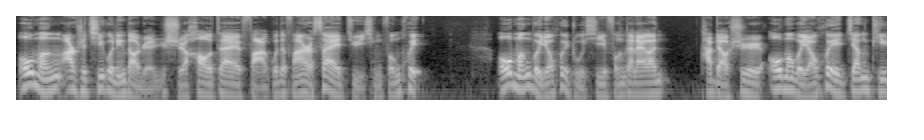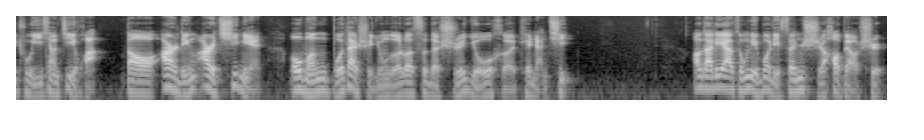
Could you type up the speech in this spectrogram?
欧盟二十七国领导人十号在法国的凡尔赛举行峰会，欧盟委员会主席冯德莱恩他表示，欧盟委员会将提出一项计划，到二零二七年，欧盟不再使用俄罗斯的石油和天然气。澳大利亚总理莫里森十号表示，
